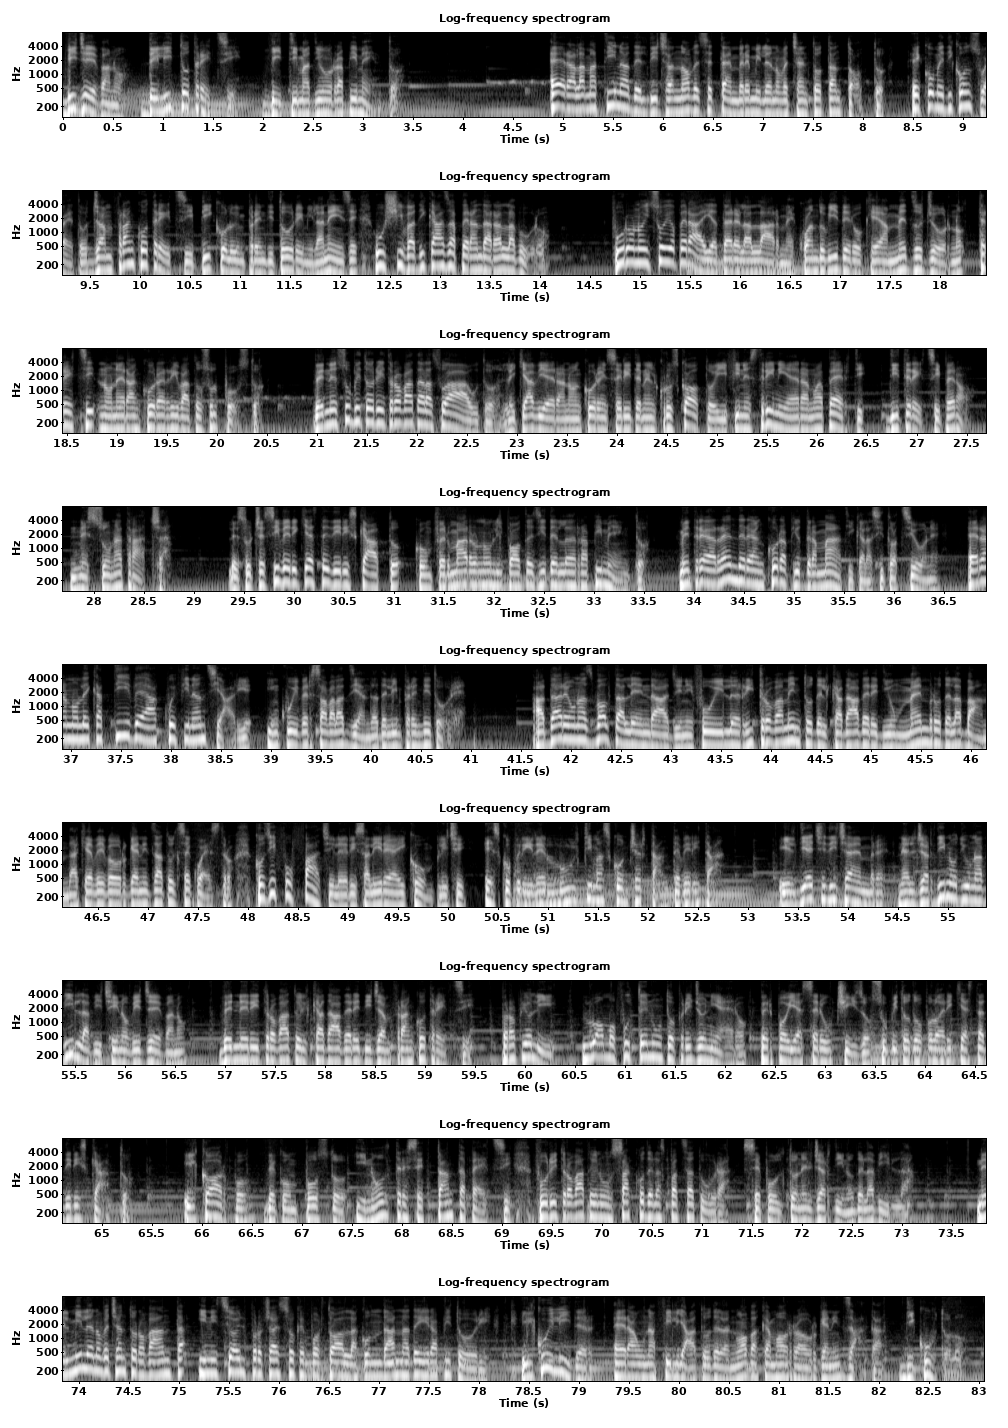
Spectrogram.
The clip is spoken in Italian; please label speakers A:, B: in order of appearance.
A: Vigevano, delitto Trezzi, vittima di un rapimento. Era la mattina del 19 settembre 1988 e come di consueto Gianfranco Trezzi, piccolo imprenditore milanese, usciva di casa per andare al lavoro. Furono i suoi operai a dare l'allarme quando videro che a mezzogiorno Trezzi non era ancora arrivato sul posto. Venne subito ritrovata la sua auto, le chiavi erano ancora inserite nel cruscotto, i finestrini erano aperti, di Trezzi però nessuna traccia. Le successive richieste di riscatto confermarono l'ipotesi del rapimento, mentre a rendere ancora più drammatica la situazione erano le cattive acque finanziarie in cui versava l'azienda dell'imprenditore. A dare una svolta alle indagini fu il ritrovamento del cadavere di un membro della banda che aveva organizzato il sequestro, così fu facile risalire ai complici e scoprire l'ultima sconcertante verità. Il 10 dicembre, nel giardino di una villa vicino Vigevano, venne ritrovato il cadavere di Gianfranco Trezzi. Proprio lì l'uomo fu tenuto prigioniero per poi essere ucciso subito dopo la richiesta di riscatto. Il corpo, decomposto in oltre 70 pezzi, fu ritrovato in un sacco della spazzatura, sepolto nel giardino della villa. Nel 1990 iniziò il processo che portò alla condanna dei rapitori, il cui leader era un affiliato della nuova camorra organizzata di Cutolo.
